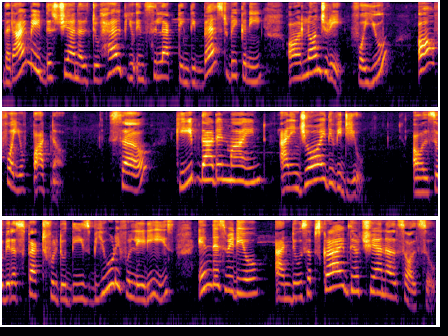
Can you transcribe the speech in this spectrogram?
that I made this channel to help you in selecting the best bikini or lingerie for you or for your partner. So keep that in mind and enjoy the video. Also be respectful to these beautiful ladies in this video and do subscribe their channels also.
